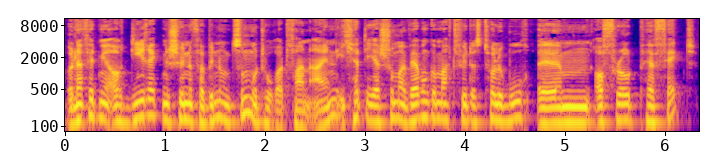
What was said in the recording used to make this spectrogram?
Und da fällt mir auch direkt eine schöne Verbindung zum Motorradfahren ein. Ich hatte ja schon mal Werbung gemacht für das tolle Buch ähm, Offroad Perfekt.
